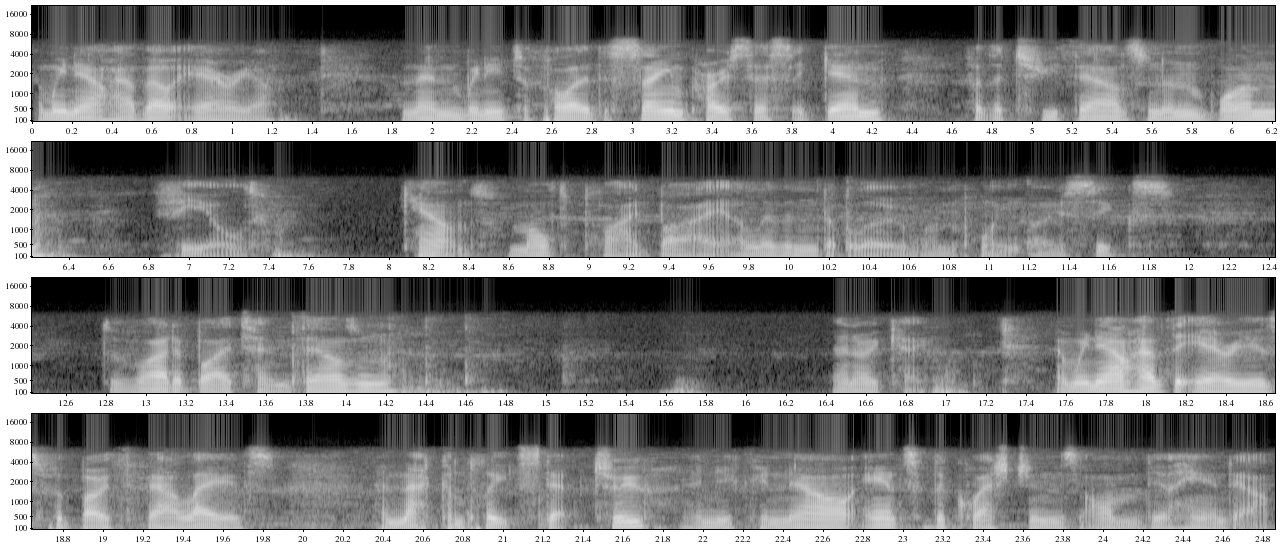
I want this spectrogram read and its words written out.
and we now have our area. And then we need to follow the same process again for the 2001 field. Count multiplied by 11.001.06 divided by 10,000 and OK and we now have the areas for both of our layers and that completes step 2 and you can now answer the questions on the handout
